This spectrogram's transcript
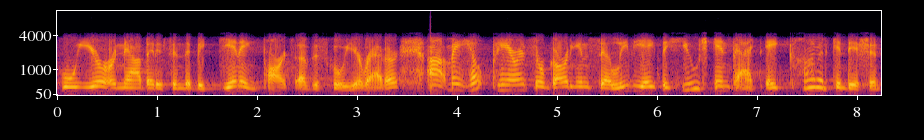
school year or now that it's in the beginning parts of the school year, rather, uh, may help parents or guardians to alleviate the huge impact a common condition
